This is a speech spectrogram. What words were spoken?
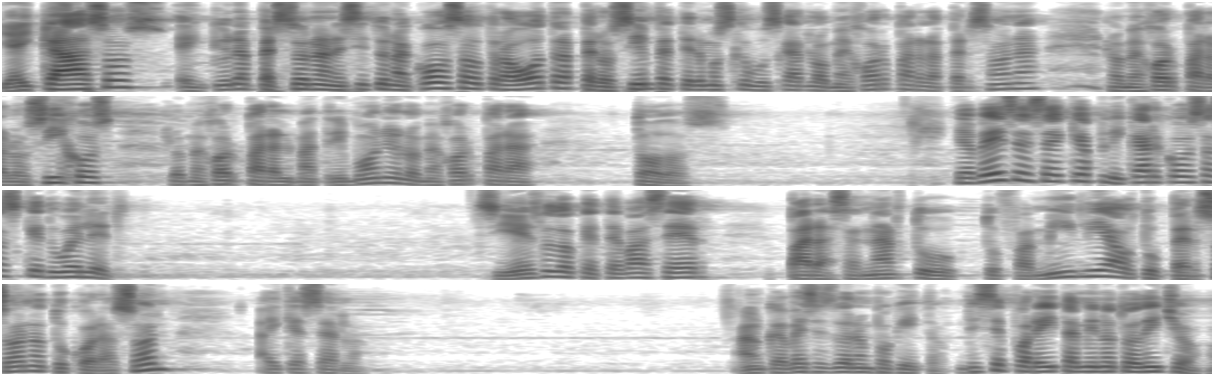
Y hay casos en que una persona necesita una cosa, otra otra, pero siempre tenemos que buscar lo mejor para la persona, lo mejor para los hijos, lo mejor para el matrimonio, lo mejor para todos. Y a veces hay que aplicar cosas que duelen. Si es lo que te va a hacer para sanar tu, tu familia o tu persona o tu corazón, hay que hacerlo aunque a veces duele un poquito. Dice por ahí también otro dicho,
